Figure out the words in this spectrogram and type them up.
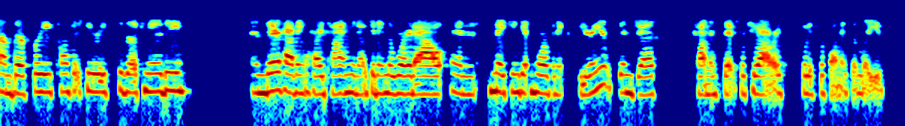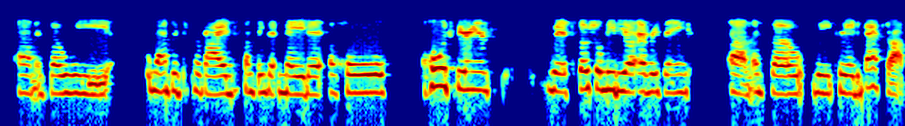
Um, they're free concert series to the community, and they're having a hard time, you know, getting the word out and making it more of an experience than just come and sit for two hours for this performance and leave. Um, and so we wanted to provide something that made it a whole a whole experience with social media, everything. Um, and so we created backdrops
